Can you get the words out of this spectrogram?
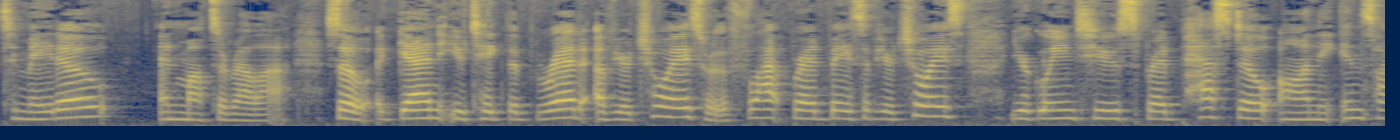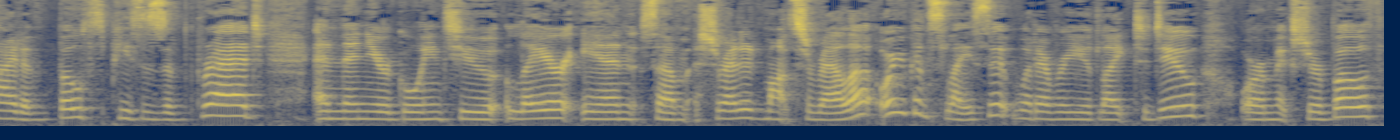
tomato, and mozzarella. So again, you take the bread of your choice or the flatbread base of your choice. You're going to spread pesto on the inside of both pieces of bread, and then you're going to layer in some shredded mozzarella, or you can slice it, whatever you'd like to do, or a mixture of both.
